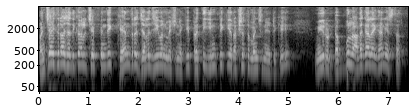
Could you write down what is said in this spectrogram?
పంచాయతీరాజ్ అధికారులు చెప్పింది కేంద్ర జల జీవన్ మిషన్కి ప్రతి ఇంటికి రక్షిత మంచినీటికి మీరు డబ్బులు అడగాలే కానీ ఇస్తారు.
